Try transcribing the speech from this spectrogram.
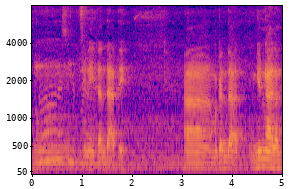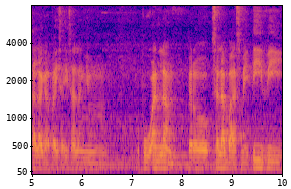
nung Ah, nasilip mo si rin. Nathan dati Ah, maganda at yun nga lang talaga pa isa-isa lang yung upuan lang pero sa labas may TV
